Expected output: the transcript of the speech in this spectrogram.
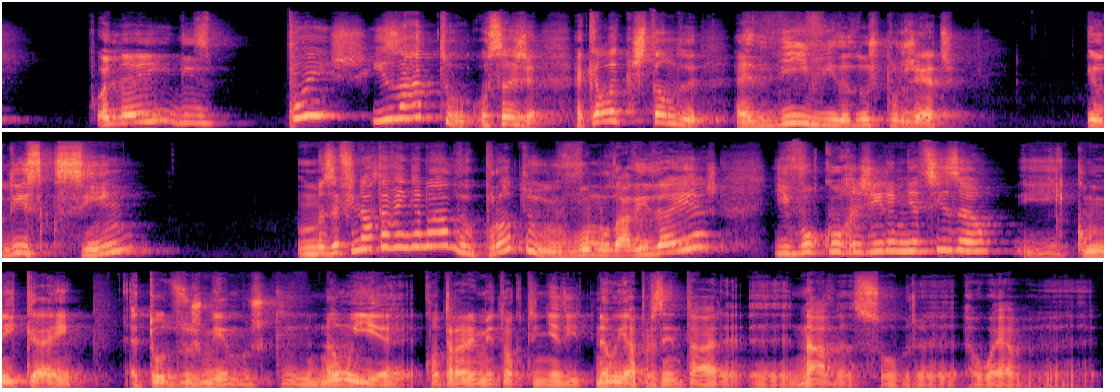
olhei e disse: Pois, exato. Ou seja, aquela questão de a dívida dos projetos, eu disse que sim, mas afinal estava enganado. Pronto, vou mudar de ideias e vou corrigir a minha decisão. E comuniquei a todos os membros que não ia, contrariamente ao que tinha dito, não ia apresentar uh, nada sobre a web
